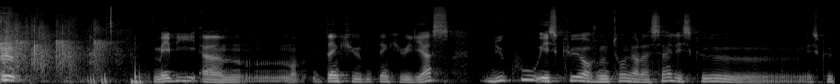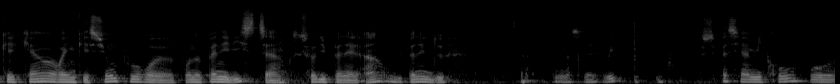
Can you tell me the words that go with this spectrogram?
you. Maybe, um, thank you, thank you, Elias. Du coup, est-ce que, alors je me tourne vers la salle, est-ce que, euh, est-ce que quelqu'un aurait une question pour, euh, pour nos panélistes, que ce soit du panel 1 ou du panel 2 ah, Oui Je ne sais pas s'il y a un micro. Ou,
